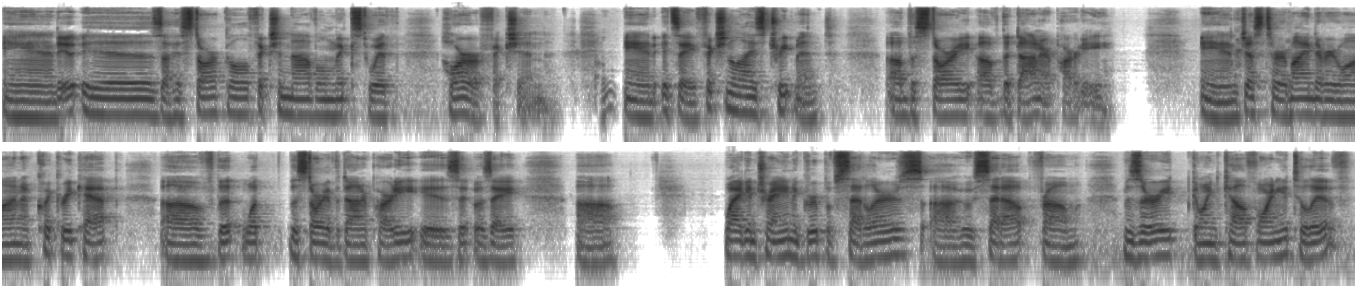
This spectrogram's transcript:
And it is a historical fiction novel mixed with horror fiction. Oh. And it's a fictionalized treatment of the story of the Donner Party. And just to remind everyone, a quick recap of the what the story of the Donner Party is. It was a uh, wagon train, a group of settlers uh, who set out from Missouri going to California to live.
